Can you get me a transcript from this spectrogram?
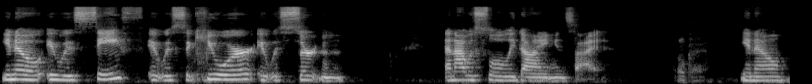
you know, it was safe, it was secure, it was certain and I was slowly dying inside. Okay. You know,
